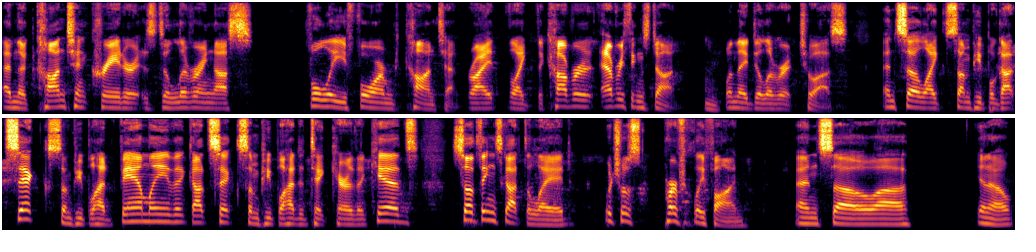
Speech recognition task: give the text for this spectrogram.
and the content creator is delivering us fully formed content, right? Like the cover, everything's done when they deliver it to us. And so, like, some people got sick, some people had family that got sick, some people had to take care of their kids. So things got delayed, which was perfectly fine. And so, uh, you know,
